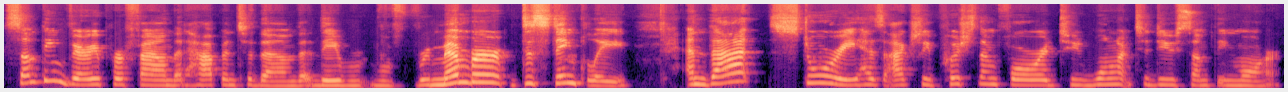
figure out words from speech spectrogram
something very profound that happened to them that they re- remember distinctly. And that story has actually pushed them forward to want to do something more.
